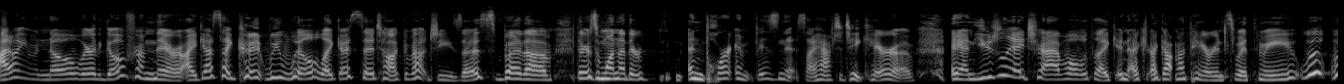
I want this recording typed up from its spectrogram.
I don't even know where to go from there. I guess I could, we will, like I said, talk about Jesus, but um, there's one other important business I have to take care of. And usually I travel with like, an I got my parents with me. Woo, woo!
